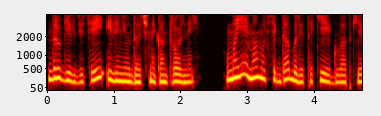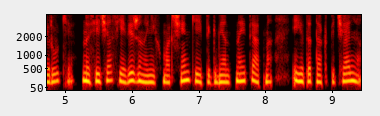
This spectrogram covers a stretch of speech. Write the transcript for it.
других детей или неудачной контрольной. У моей мамы всегда были такие гладкие руки, но сейчас я вижу на них морщинки и пигментные пятна, и это так печально.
